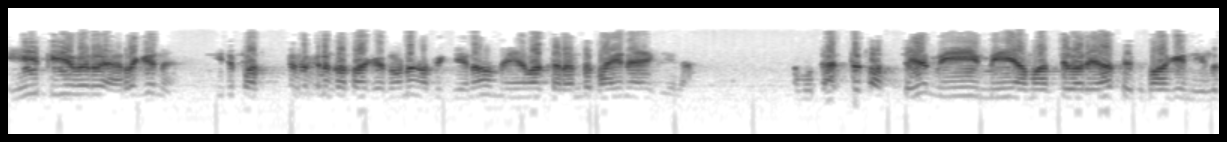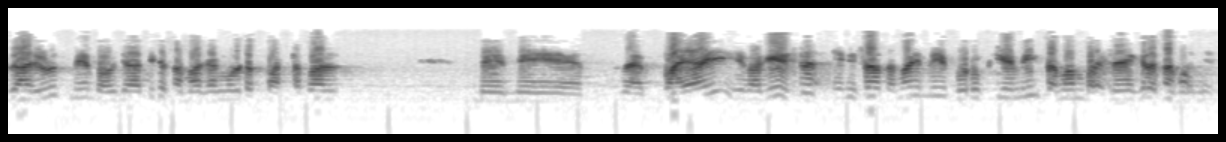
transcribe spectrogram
ඒ පියවර අරගෙන ඊට පස්සේ වෙන කතා කරනවා නම් අපි කියනවා මේවා කරන්න බය නැහැ කියලා. නමුත් ඇත්ත තත්ත්වය මේ මේ අමාත්‍යවරයාත් එතුමාගේ නිලධාරීවරුත් මේ බෞද්ධාතික සමාගම් වලට පట్టපල් මේ මේ බයයි ඒ වගේ ඒ නිසා තමයි මේ බොරු කියමින් තමන් බය නැහැ කියලා සමාජය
